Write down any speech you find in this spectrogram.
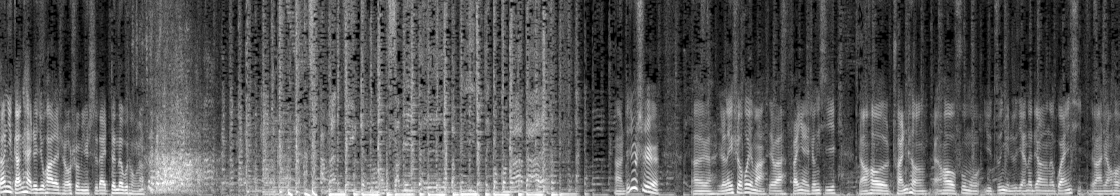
当你感慨这句话的时候，说明时代真的不同了。啊，这就是，呃，人类社会嘛，对吧？繁衍生息。然后传承，然后父母与子女之间的这样的关系，对吧？然后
